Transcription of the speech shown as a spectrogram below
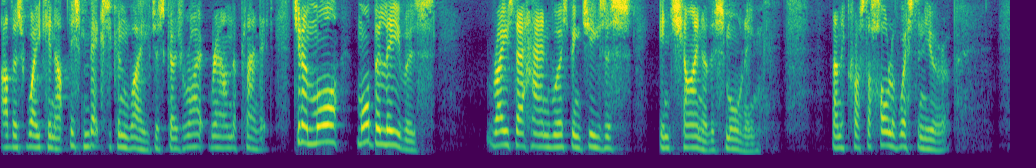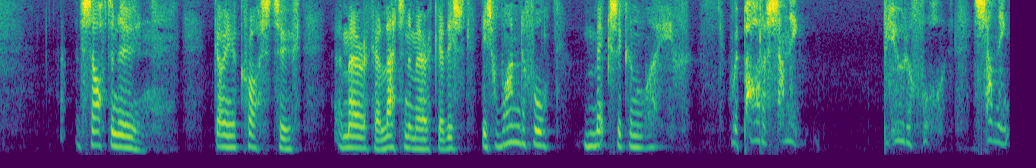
others waking up, this Mexican wave just goes right round the planet. Do you know more, more believers raised their hand worshipping Jesus in China this morning and across the whole of Western Europe. This afternoon, going across to America, Latin America, this, this wonderful Mexican wave. We're part of something beautiful, something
